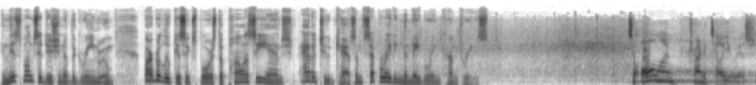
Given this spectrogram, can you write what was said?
In this month's edition of The Green Room, Barbara Lucas explores the policy and attitude chasm separating the neighboring countries. So, all I'm trying to tell you is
